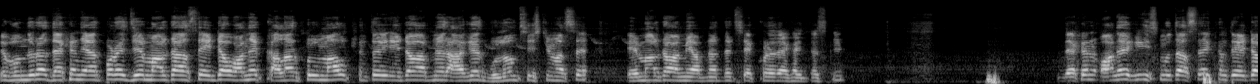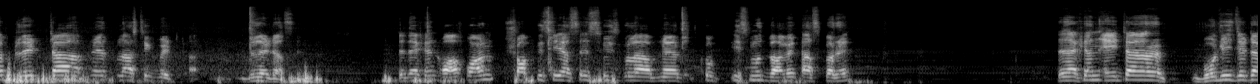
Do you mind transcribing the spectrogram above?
বন্ধুরা, দেখেন, এরপরে যে মালটা আছে, এটা অনেক কালারফুল মাল, কিন্তু এটা আপনার আগের ভুলুম সিস্টেম আছে। এই মালটাও আমি আপনাদের চেক করে দেখাইতেছি। দেখেন, অনেক স্মুথ আছে, কিন্তু এটা ব্লেডটা আপনার প্লাস্টিক ব্লেড ব্লেড আছে। দেখেন অফ অন সব কিছুই আছে, সুইচগুলো আপনার খুব স্মুথ ভাবে কাজ করে। দেখেন এইটার বডি যেটা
